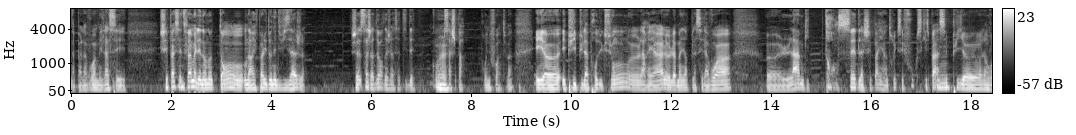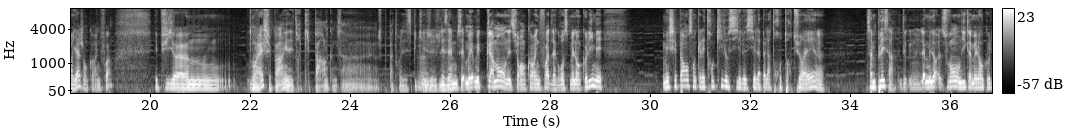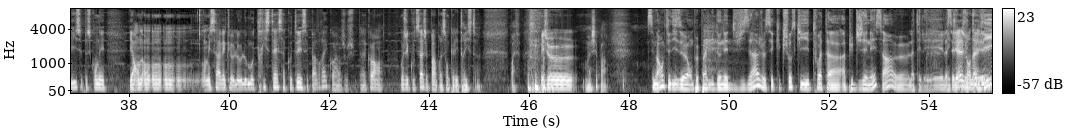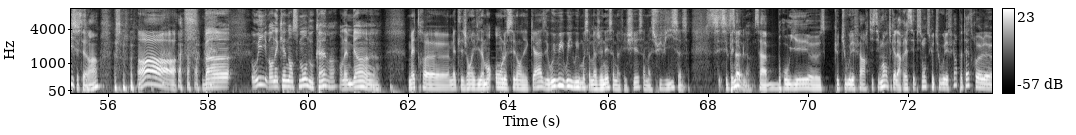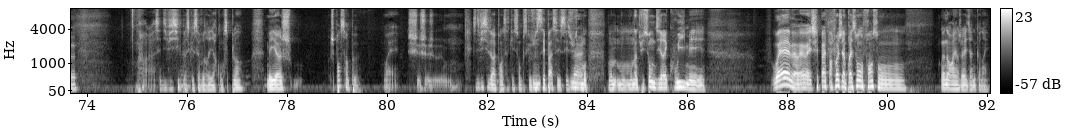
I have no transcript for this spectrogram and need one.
pas, la voix, mais là c'est, je sais pas, cette femme, elle est dans notre temps. On n'arrive pas à lui donner de visage. Je- ça, j'adore déjà cette idée qu'on ne Ouais. sache pas pour une fois, tu vois. Et euh, et puis puis la production, euh, la réal, la manière de placer la voix, euh, l'âme qui transcède. Là, je sais pas, il y a un truc, c'est fou ce qui se passe. Mhm. Et puis euh, un voyage encore une fois. Et puis euh, ouais, je sais pas, il y a des trucs qui parlent comme ça. euh, Je peux pas trop les expliquer. Ouais. Je, je les aime. Mais, mais clairement, on est sur encore une fois de la grosse mélancolie. Mais mais je sais pas, on sent qu'elle est tranquille aussi. Elle aussi, elle a pas l'air trop torturée. euh. Ça me plaît ça. De- la mélan- souvent, on dit que la mélancolie, c'est parce qu'on est on, on, on, on- on met ça avec le, le- le mot tristesse à côté. C'est pas vrai, quoi. Je, je suis pas d'accord. Moi, j'écoute ça, j'ai pas l'impression qu'elle est triste. Bref, mais je, ouais, je sais pas. C'est marrant que tu dises euh, on peut pas lui donner de visage. C'est quelque chose qui, toi, t'as a pu te gêner, ça, euh, la télé, la célébrité, journaliste etc. Ah Ben oui, ben on est quand même dans ce monde où quand même hein, on aime bien euh, mettre euh, mettre les gens évidemment on le sait dans des cases et oui oui oui oui moi ça m'a gêné, ça m'a fait chier, ça m'a suivi, ça c'est pénible. Ça, ça a brouillé euh, ce que tu voulais faire artistiquement, en tout cas la réception de ce que tu voulais faire, peut-être. euh, le- Voilà, c'est difficile parce que ça voudrait dire qu'on se plaint. Mais euh, je, je pense un peu. Ouais. Je- je- je- C'est difficile de répondre à cette question parce que je Mm. sais pas. C'est c'est juste Ouais. mon, mon, mon- mon intuition me dirait que oui, mais ouais, bah ouais, ouais. Je sais pas. Parfois, j'ai l'impression en France, on. Non, non, rien. J'allais dire une connerie.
